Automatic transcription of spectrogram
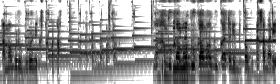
kita mau buru-buru diketok-ketok. Mau buka mau buka mau buka tadi buka-buka sabari.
